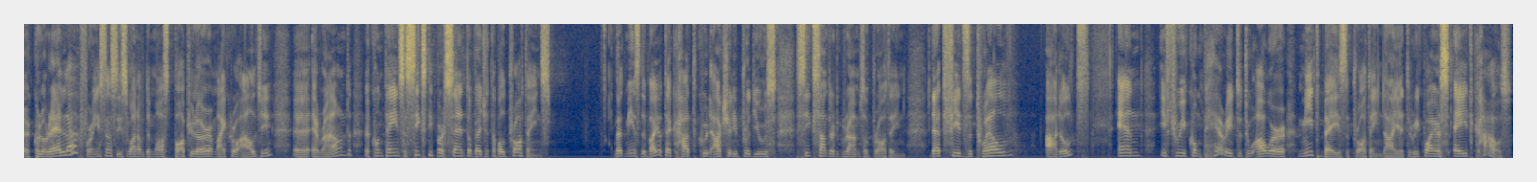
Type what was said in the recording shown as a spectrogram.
uh, chlorella, for instance, is one of the most popular microalgae uh, around, It contains 60% of vegetable proteins. That means the biotech hut could actually produce 600 grams of protein. That feeds 12 adults And if we compare it to our meat-based protein diet, it requires eight cows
